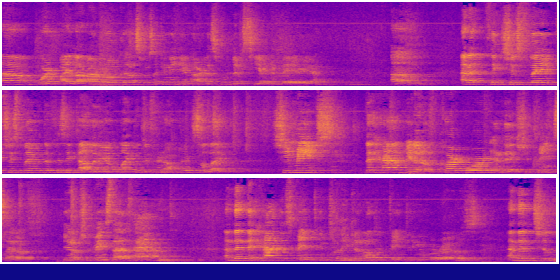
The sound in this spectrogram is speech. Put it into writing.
um, work by Laura Rojas, who's a Canadian artist who lives here in the Bay Area. Um, and I think she's playing, she's playing with the physicality of like the different objects. So like she makes the hand made out of cardboard and then she paints out of, you know, she paints that hand. And then the hand is painted like another painting of a rose. and then she's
